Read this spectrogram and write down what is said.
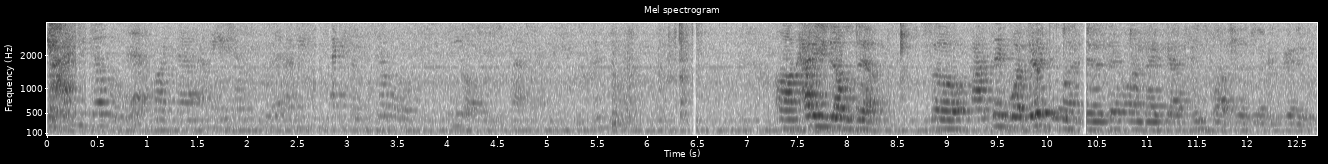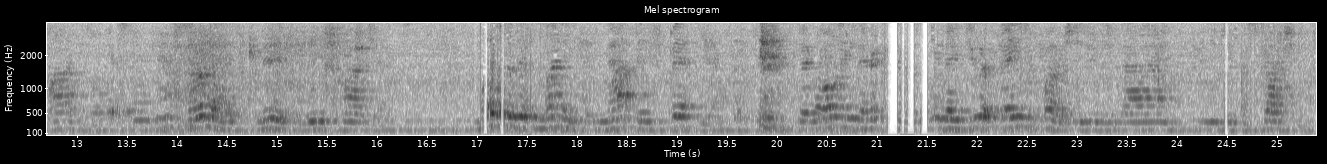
how do you double dip like that? I mean, I mean, actually double steal. Um, how do you double dip? So I think what they're doing is they want to make that peace process look as good as possible. SRTA has committed to these projects. Most of this money has not been spent yet. They've only, they're, do a phased approach, they do design, and you do construction.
